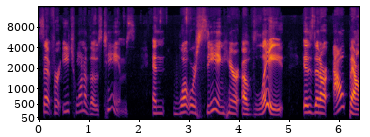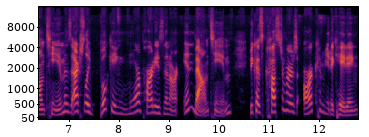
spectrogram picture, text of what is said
set for each one of those teams. And what we're seeing here of late is that our outbound team is actually booking more parties than our inbound team because customers are communicating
